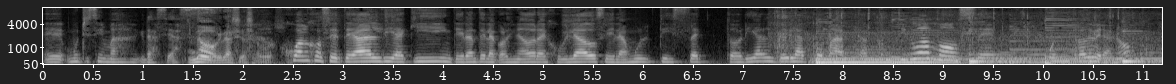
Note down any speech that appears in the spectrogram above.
Eh, muchísimas gracias. No, gracias a vos. Juan José Tealdi, aquí, integrante de la Coordinadora de Jubilados y de la Multisectorial de la Comarca. Continuamos en Encuentro de Verano.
